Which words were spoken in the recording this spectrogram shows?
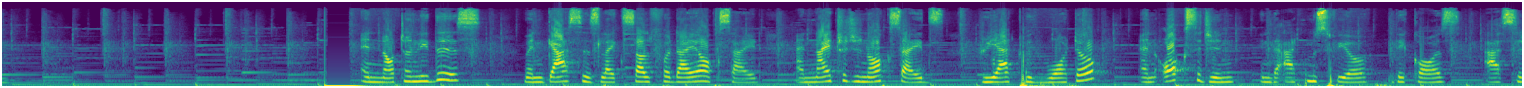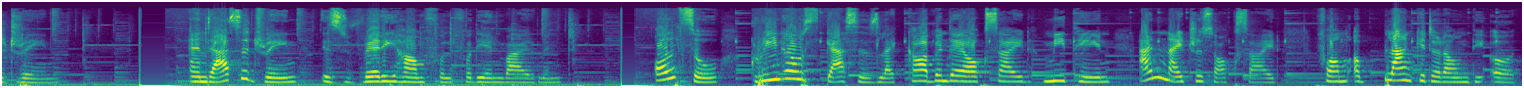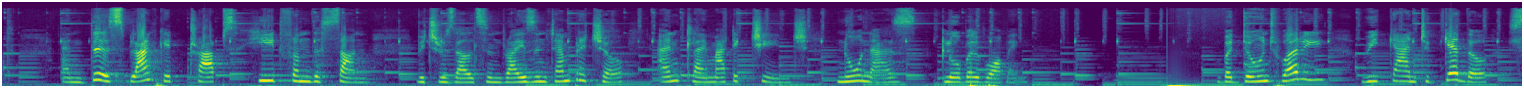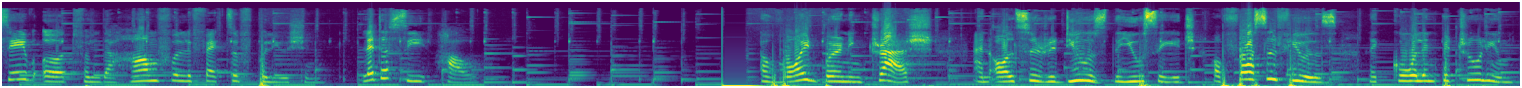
And not only this, when gases like sulfur dioxide and nitrogen oxides react with water and oxygen in the atmosphere, they cause acid rain. And acid rain is very harmful for the environment. Also, greenhouse gases like carbon dioxide, methane, and nitrous oxide form a blanket around the earth, and this blanket traps heat from the sun, which results in rise in temperature and climatic change known as global warming. But don't worry, we can together save Earth from the harmful effects of pollution. Let us see how. Avoid burning trash and also reduce the usage of fossil fuels like coal and petroleum.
